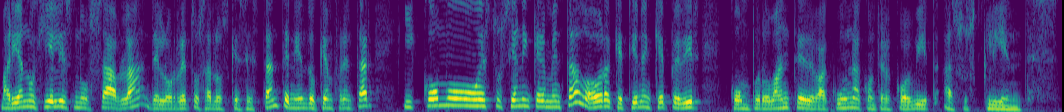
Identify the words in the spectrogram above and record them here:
Mariano Gielis nos habla de los retos a los que se están teniendo que enfrentar y cómo estos se han incrementado ahora que tienen que pedir comprobante de vacuna contra el COVID a sus clientes.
